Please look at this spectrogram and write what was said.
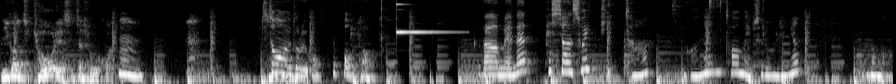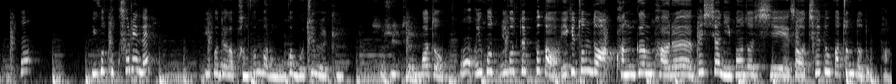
이건 지- 겨울에 진짜 좋을 것 같아. 음. 진짜 마음에 들어 이거. 예뻐. 좋다. 그 다음에는 패션 스위티. 자, 이거는 처음에 입술에 올리면 이런 거. 어? 이것도 쿨이네? 이거 내가 방금 바른 건가? 뭐지? 왜 이렇게? 어, 소시트. 맞아. 어, 이거, 이것도 예쁘다. 이게 좀 더 방금 바른 패션 이버저시에서 채도가 좀 더 높아.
